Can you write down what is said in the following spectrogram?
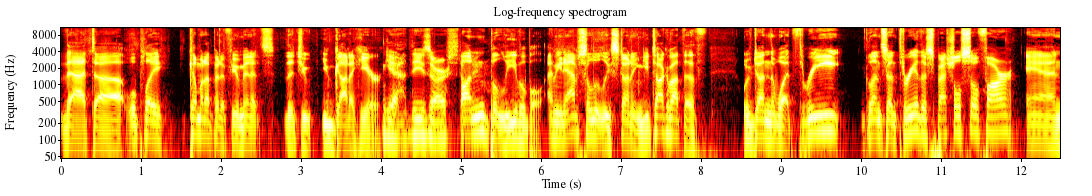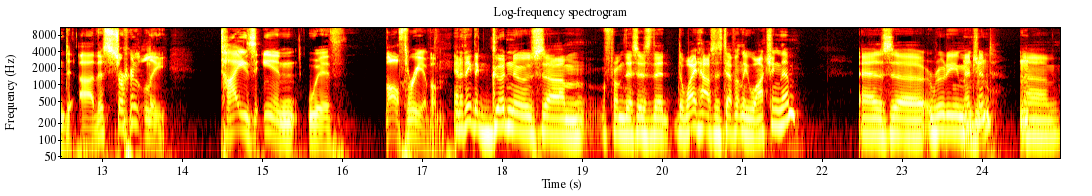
that uh, we'll play coming up in a few minutes that you you got to hear. Yeah, these are unbelievable. I mean, absolutely stunning. You talk about the we've done the what three? Glenn's done three of the specials so far, and uh, this certainly ties in with all three of them. And I think the good news um, from this is that the White House is definitely watching them, as uh, Rudy mentioned. Um,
